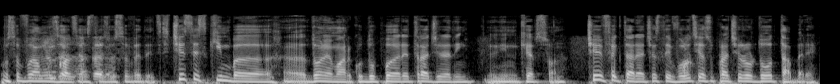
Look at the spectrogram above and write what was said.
O să vă Nu amuzați contează. astăzi, o să vedeți. Ce se schimbă, uh, domnule Marcu, după retragerea din, din Kherson? Ce efect are această evoluție asupra celor două tabere?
